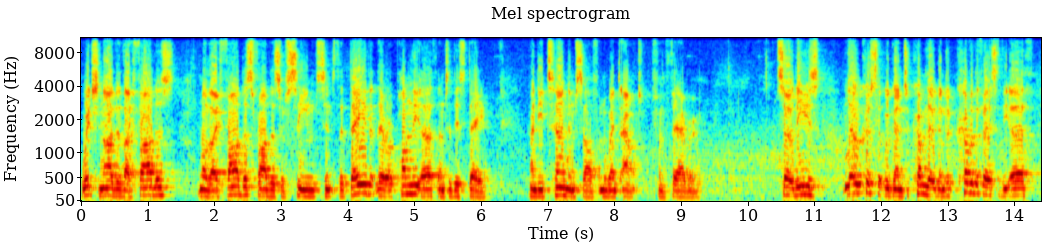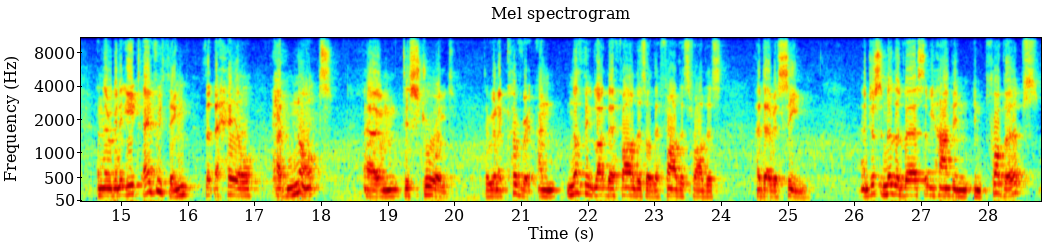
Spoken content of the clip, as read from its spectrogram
which neither thy fathers nor thy fathers' fathers have seen, since the day that they were upon the earth unto this day. And he turned himself and went out from Pharaoh. So these locusts that were going to come, they were going to cover the face of the earth, and they were going to eat everything that the hail had not um, destroyed. They were going to cover it, and nothing like their fathers or their fathers' fathers had ever seen. And just another verse that we have in, in Proverbs,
